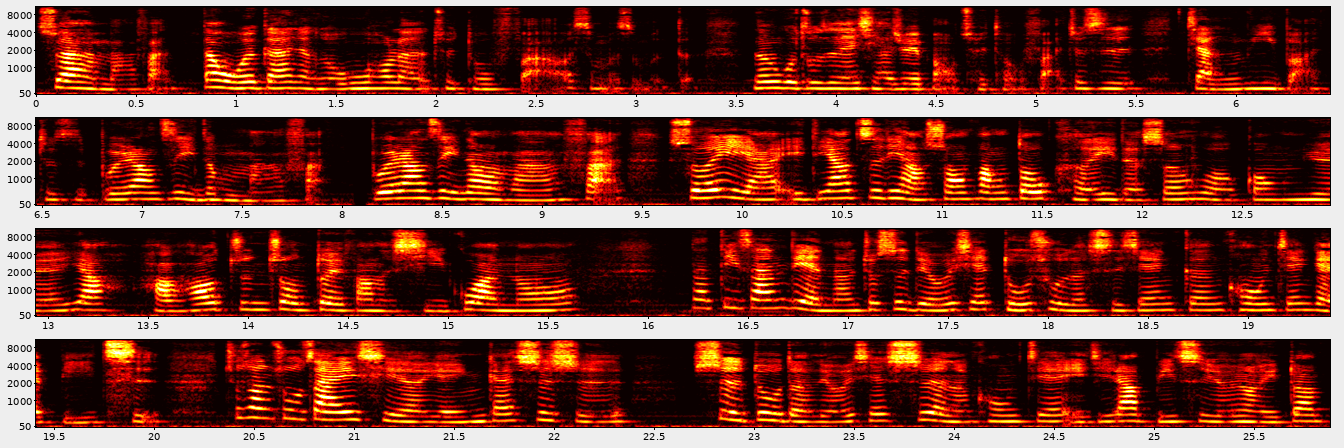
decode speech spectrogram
虽然很麻烦，但我会跟他讲说，我好懒得吹头发啊，什么什么的。那如果坐在一起，他就会帮我吹头发，就是奖励吧，就是不会让自己这么麻烦，不会让自己那么麻烦。所以啊，一定要制定好双方都可以的生活公约，要好好尊重对方的习惯哦。那第三点呢，就是留一些独处的时间跟空间给彼此，就算住在一起了，也应该适时适度的留一些私人的空间，以及让彼此拥有一段。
